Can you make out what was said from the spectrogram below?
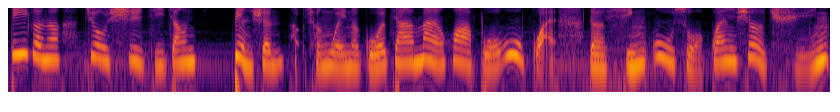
第一个呢就是即将。变身成为呢国家漫画博物馆的行物所观社群，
